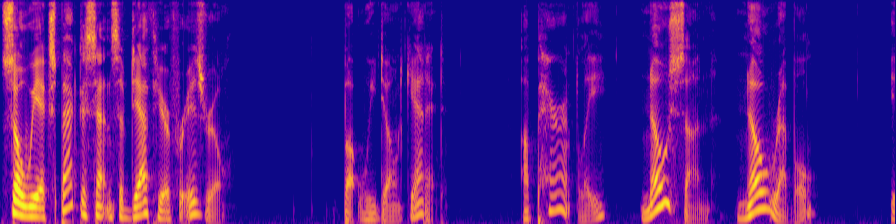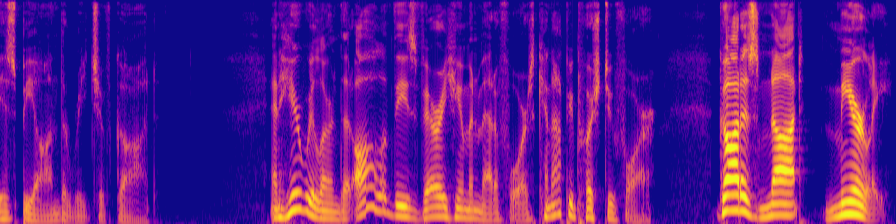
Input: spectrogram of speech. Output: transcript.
So we expect a sentence of death here for Israel, but we don't get it. Apparently, no son, no rebel, is beyond the reach of God. And here we learn that all of these very human metaphors cannot be pushed too far. God is not merely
